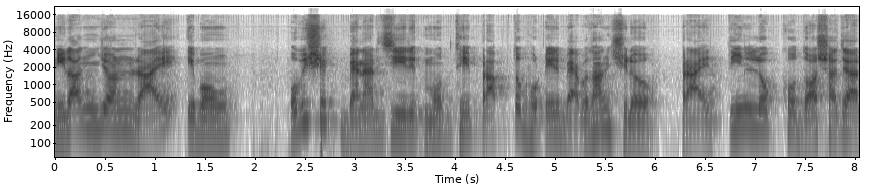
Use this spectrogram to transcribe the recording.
নীলাঞ্জন রায় এবং অভিষেক ব্যানার্জির মধ্যে প্রাপ্ত ভোটের ব্যবধান ছিল প্রায় তিন লক্ষ দশ হাজার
